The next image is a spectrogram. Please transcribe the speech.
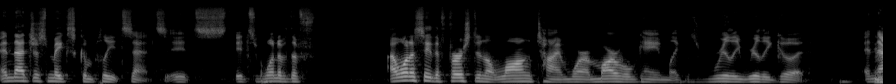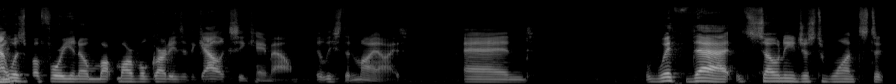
and that just makes complete sense it's it's one of the f- i want to say the first in a long time where a marvel game like was really really good and that Mhm. was before you know Mar- marvel guardians of the galaxy came out at least in my eyes and with that sony just wants to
